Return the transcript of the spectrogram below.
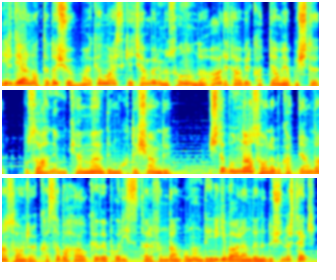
Bir diğer nokta da şu. Michael Myers geçen bölümün sonunda adeta bir katliam yapmıştı. Bu sahne mükemmeldi, muhteşemdi. İşte bundan sonra bu katliamdan sonra kasaba halkı ve polis tarafından onun deli gibi arandığını düşünürsek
